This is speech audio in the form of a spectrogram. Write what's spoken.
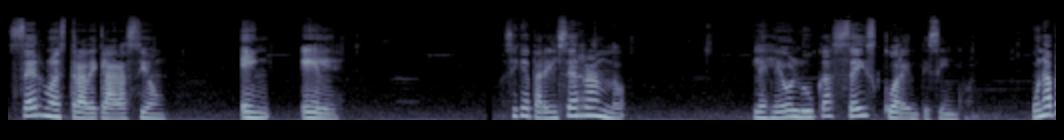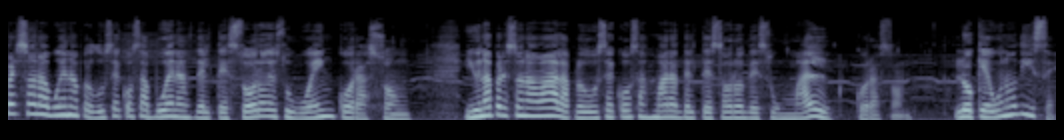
ser nuestra declaración en Él. Así que para ir cerrando, les leo Lucas 6:45. Una persona buena produce cosas buenas del tesoro de su buen corazón, y una persona mala produce cosas malas del tesoro de su mal corazón. Lo que uno dice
